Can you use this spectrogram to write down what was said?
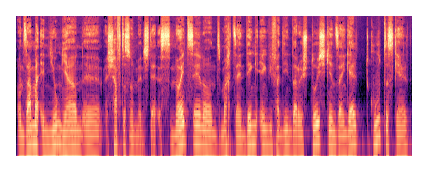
Und sag mal, in jungen Jahren äh, schafft es so ein Mensch, der ist 19 und macht sein Ding, irgendwie verdient dadurch durchgehend sein Geld, gutes Geld,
